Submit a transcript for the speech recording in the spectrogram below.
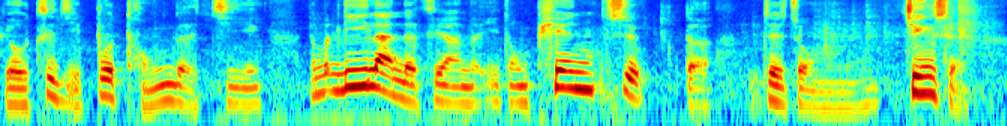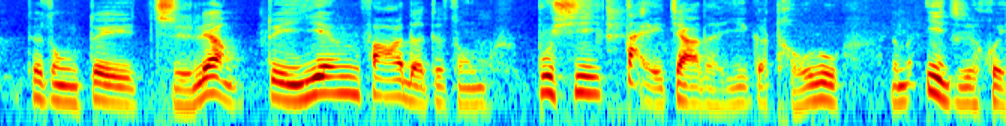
有自己不同的基因。那么，利兰的这样的一种偏执的这种精神。这种对质量、对研发的这种不惜代价的一个投入，那么一直会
